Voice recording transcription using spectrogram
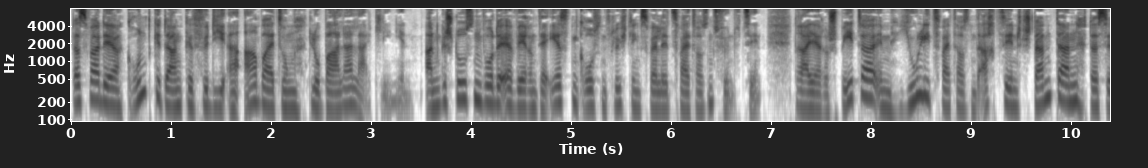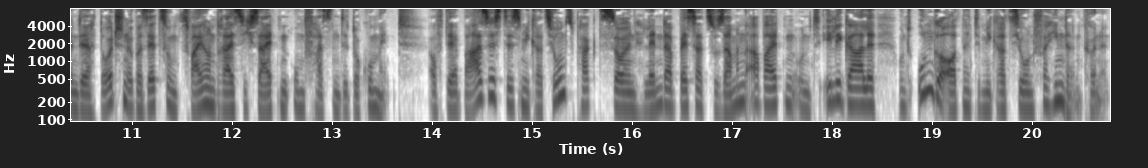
Das war der Grundgedanke für die Erarbeitung globaler Leitlinien. Angestoßen wurde er während der ersten großen Flüchtlingswelle 2015. Drei Jahre später, im Juli 2018, stand dann das in der deutschen Übersetzung 32 Seiten umfassende Dokument. Auf der Basis des Migrationspakts sollen Länder besser zusammenarbeiten und illegale und ungeordnete Migration verhindern können.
